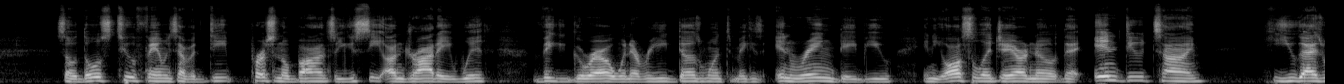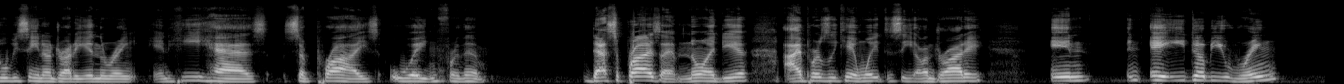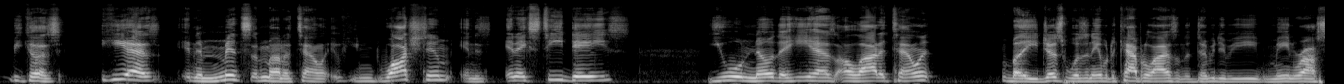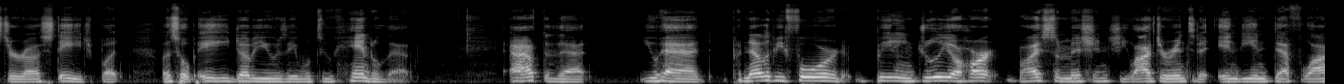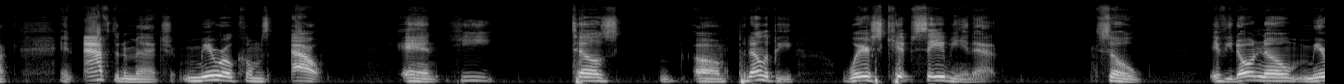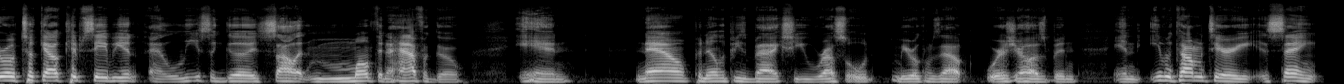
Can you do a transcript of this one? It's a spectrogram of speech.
So those two families have a deep personal bond. So you see Andrade with Vickie Guerrero whenever he does want to make his in ring debut. And he also let JR know that in due time, you guys will be seeing Andrade in the ring, and he has surprise waiting for them. That surprise, I have no idea. I personally can't wait to see Andrade in an AEW ring because he has an immense amount of talent. If you watched him in his NXT days, you will know that he has a lot of talent, but he just wasn't able to capitalize on the WWE main roster uh, stage. But let's hope AEW is able to handle that. After that, you had Penelope Ford beating Julia Hart by submission. She locked her into the Indian Deathlock. And after the match, Miro comes out and he tells um, Penelope, Where's Kip Sabian at? So, if you don't know, Miro took out Kip Sabian at least a good solid month and a half ago. And now Penelope's back. She wrestled. Miro comes out. Where's your husband? And even commentary is saying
